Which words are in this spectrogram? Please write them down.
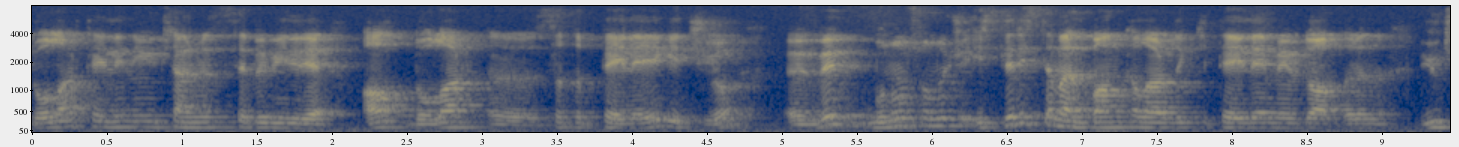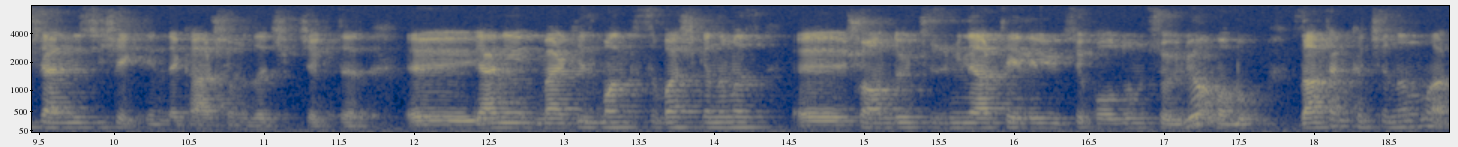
dolar TL'nin yükselmesi sebebiyle alt dolar e, satıp TL'ye geçiyor E, ve bunun sonucu ister istemez bankalardaki TL mevduatlarının yükselmesi şeklinde karşımıza çıkacaktır. E, yani Merkez Bankası Başkanımız e, şu anda 300 milyar TL yüksek olduğunu söylüyor ama bu zaten kaçınılmaz.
